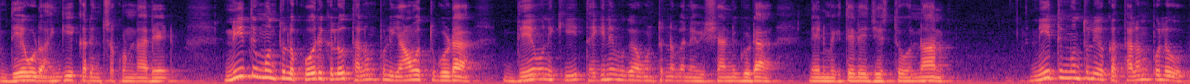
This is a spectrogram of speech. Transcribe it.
దేవుడు అంగీకరించకుండా లేడు. నీతిమంతుల కోరికలు తలంపులు యావత్తు కూడా దేవునికి తగినవిగా ఉంటున్నవనే విషయాన్ని కూడా నేను మీకు తెలియజేస్తూ ఉన్నాను. నీతిమంతుల యొక్క తలంపులు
